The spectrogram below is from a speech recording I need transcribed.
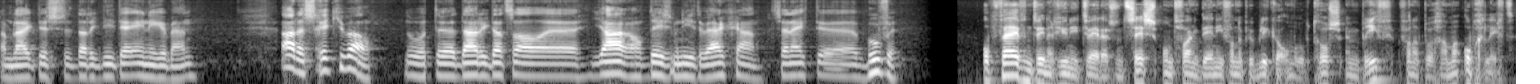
Dan blijkt dus dat ik niet de enige ben. Ah, dan schrik je wel. Er wordt duidelijk dat ze al jaren op deze manier te werk gaan. Het zijn echt boeven. Op 25 juni 2006 ontvangt Danny van de publieke omroep Tros een brief van het programma Opgelicht,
